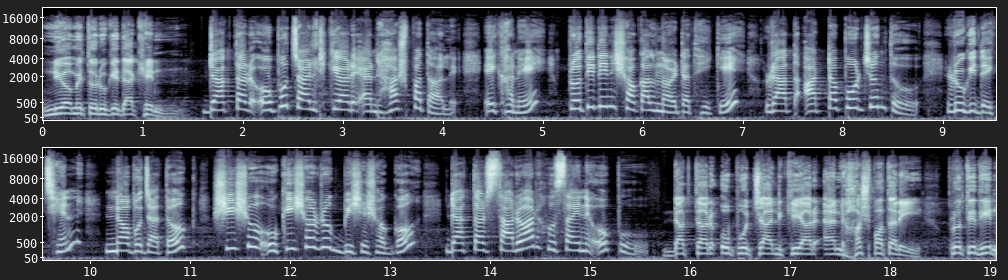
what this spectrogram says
নিয়মিত রুগী দেখেন। Doctor Apu child care and হাসপাতাল এখানে প্রতিদিন সকাল নয়টা থেকে রাত আটটা পর্যন্ত। রুগী দেখছেন নবজাতক শিশু ও কিশোর রোগ বিশেষজ্ঞ doctor Sarwar Hossain Apu. Doctor Apu child care and হাসপাতালে প্রতিদিন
